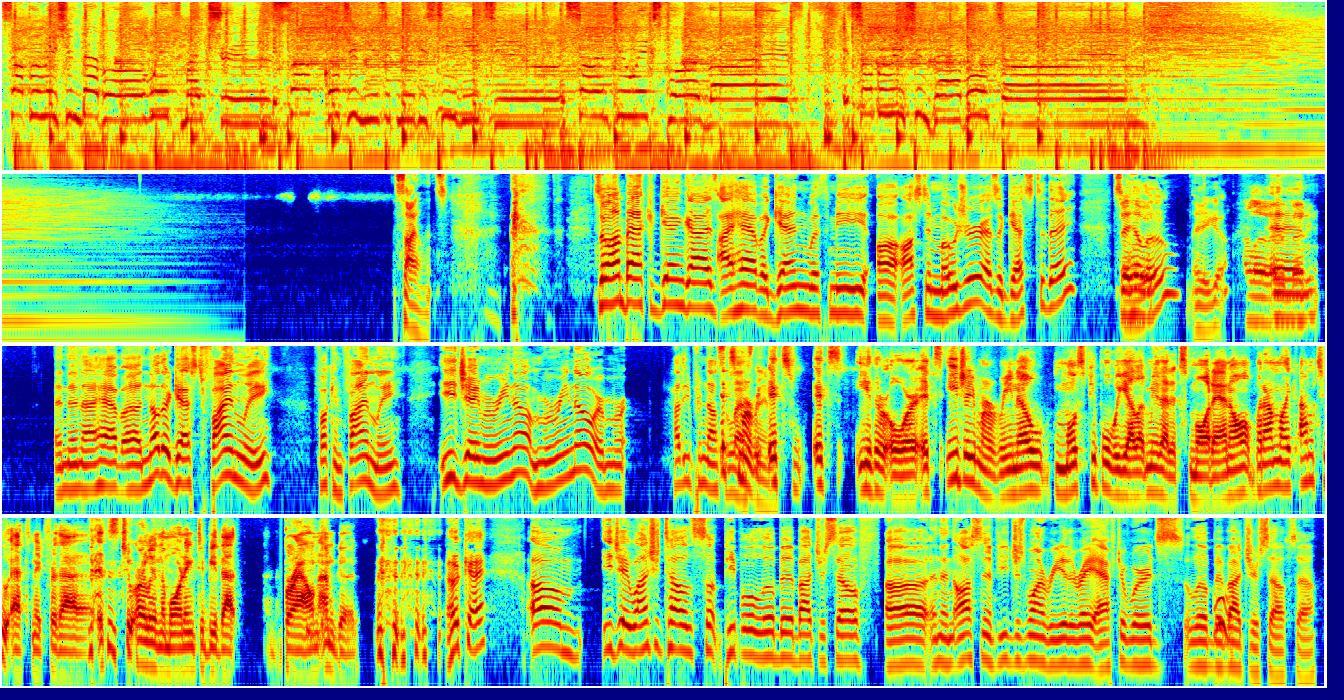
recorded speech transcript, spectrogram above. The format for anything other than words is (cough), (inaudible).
It's Operation Babble with Mike Shrews. It's pop culture, music, movies, TV too. It's time to explore life. It's Operation Babble time. Silence. (laughs) so I'm back again, guys. I have again with me uh, Austin Mosier as a guest today. Say hello. Hello. There you go. Hello, everybody. And, and then I have another guest. Finally, fucking finally, EJ Marino. Marino or Mar- how do you pronounce It's the last Mar- name? it's it's either or. It's EJ Marino. Most people will yell at me that it's Moreno, but I'm like I'm too ethnic for that. (laughs) It's too early in the morning to be that brown. I'm good. (laughs) okay. Um, EJ, why don't you tell some people a little bit about yourself? Uh, and then Austin, if you just want to reiterate afterwards a little bit Ooh. about yourself. So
